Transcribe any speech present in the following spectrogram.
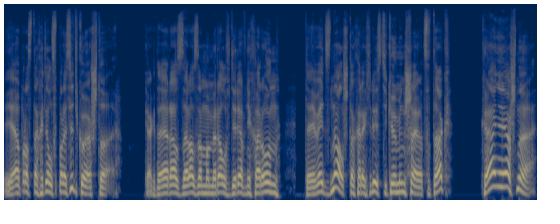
Я просто хотел спросить кое-что. Когда я раз за разом умирал в деревне Харун, ты ведь знал, что характеристики уменьшаются, так? Конечно!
